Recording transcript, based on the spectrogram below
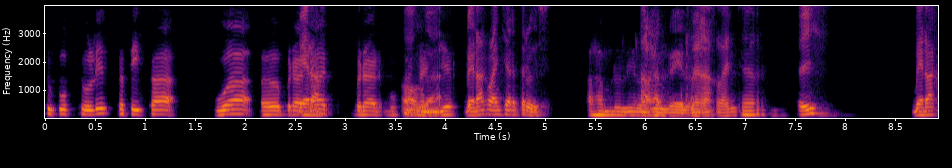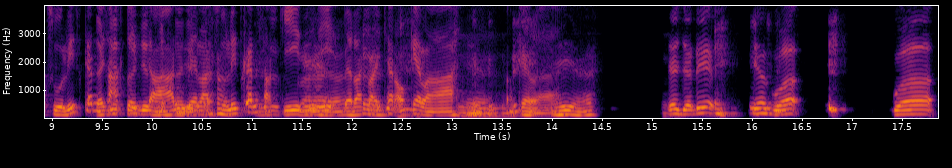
cukup sulit ketika gua eh, berada berada bukan Oh, enggak. anjir. Berak lancar terus. Alhamdulillah. Alhamdulillah. Berak lancar. Is. Berak sulit kan Lanjut, sakit lanjut, kan. Lanjut. Berak sulit kan sakit. Jadi Iya. berak lancar oke lah. Mm. Oke lah. Iya. Ya jadi ya gua gua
